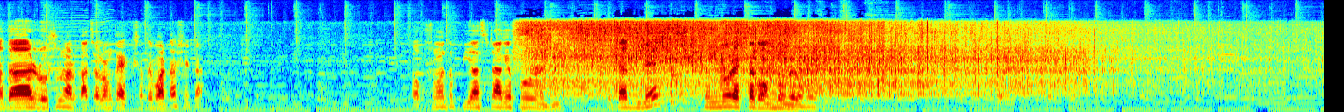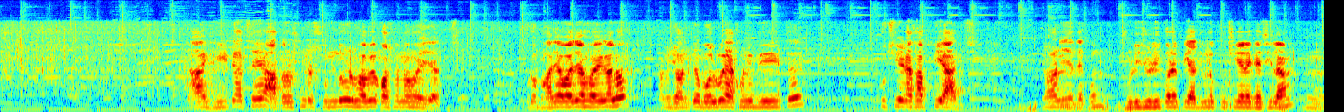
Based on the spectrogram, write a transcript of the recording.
আদা আর রসুন আর কাঁচা লঙ্কা একসাথে বাটা সেটা। সবসময় তো পেঁয়াজটা আগে ফোড়নে দিই। এটা দিলে সুন্দর একটা গন্ধ বেরোবে। যা হিট আছে আদা রসুনটা সুন্দরভাবে কষানো হয়ে যাচ্ছে। পুরো ভাজা ভাজা হয়ে গেল। আমি জনকে বলব এখনই দিয়ে দিতে। কুচিয়ে রাখা পেঁয়াজ। জন দেখুন ঝুড়ি ঝুড়ি করে পেঁয়াজগুলো কুচিয়ে রেখেছিলাম। হুম,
